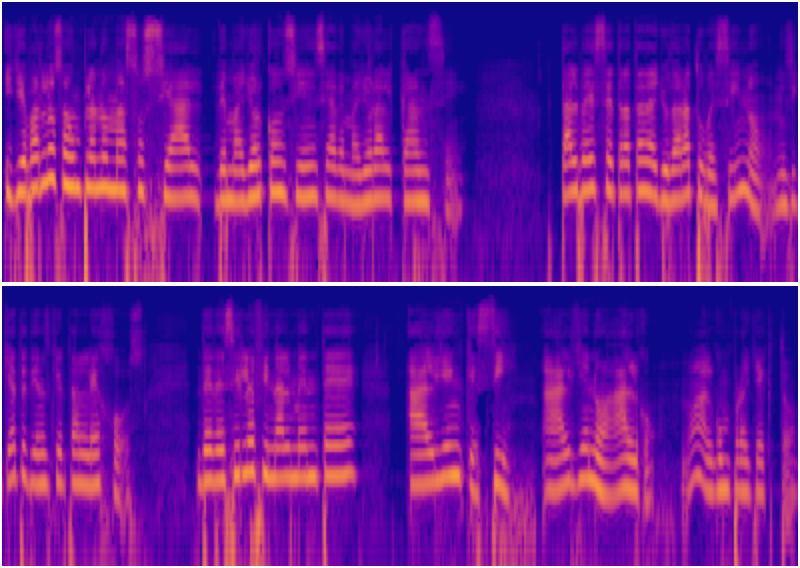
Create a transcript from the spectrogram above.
y llevarlos a un plano más social, de mayor conciencia, de mayor alcance. Tal vez se trata de ayudar a tu vecino, ni siquiera te tienes que ir tan lejos, de decirle finalmente a alguien que sí, a alguien o a algo, ¿no? A algún proyecto.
